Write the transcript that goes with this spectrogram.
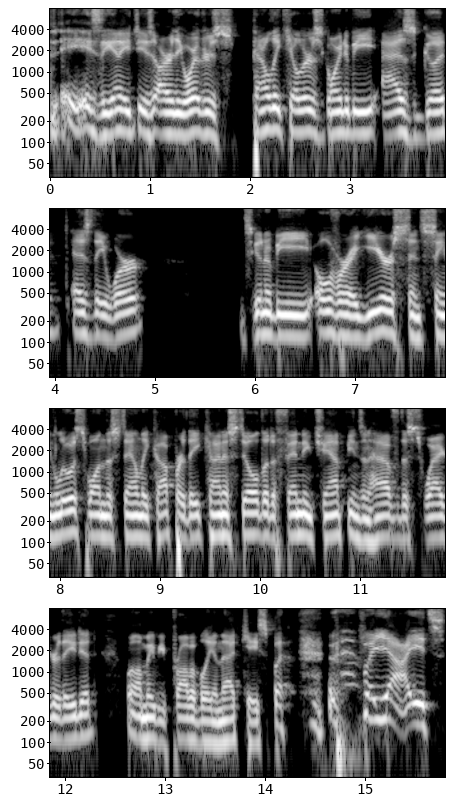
Is the NHL is are the Oilers penalty killers going to be as good as they were? It's going to be over a year since St. Louis won the Stanley Cup. Are they kind of still the defending champions and have the swagger they did? Well, maybe probably in that case, but but yeah, it's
